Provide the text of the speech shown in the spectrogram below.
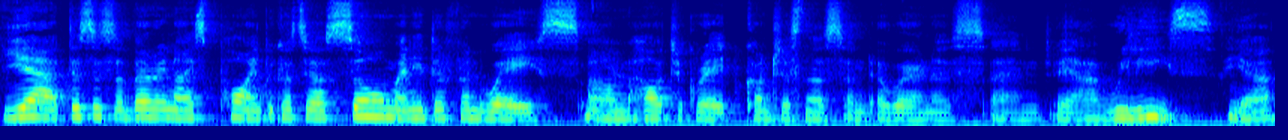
Yeah, this is a very nice point because there are so many different ways um, how to create consciousness and awareness and yeah, release. Yeah,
